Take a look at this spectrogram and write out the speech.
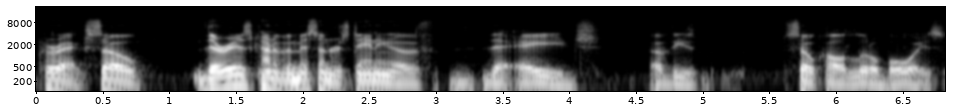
Correct. So there is kind of a misunderstanding of the age of these so-called little boys.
